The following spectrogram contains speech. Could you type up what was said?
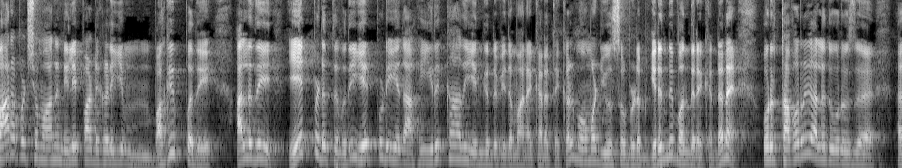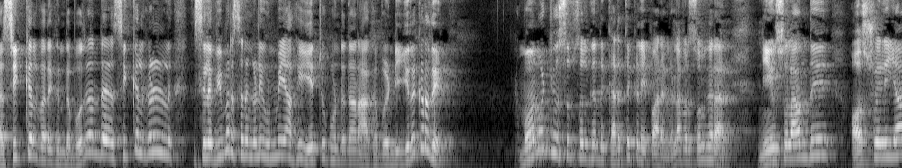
பாரபட்சமான நிலைப்பாடுகளையும் வகுப்பது அல்லது ஏற்படுத்துவது ஏற்புடையதாக இருக்காது என்கின்ற விதமான கருத்துக்கள் முகமது யூசுப்பிடம் இருந்து வந்திருக்கின்றன. ஒரு தவறு அல்லது ஒரு சிக்கல் வருகின்ற போது அந்த சிக்கல்கள் சில விமர்சனங்களை உண்மையாக ஏற்றுக்கொண்டு தான் ஆக வேண்டி இருக்கிறது. முகமது யூசுப் சொல்கின்ற கருத்துக்களை பாருங்கள். அவர் சொல்கிறார் நியூசிலாந்து ஆஸ்திரேலியா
